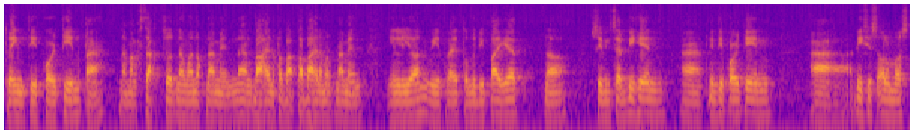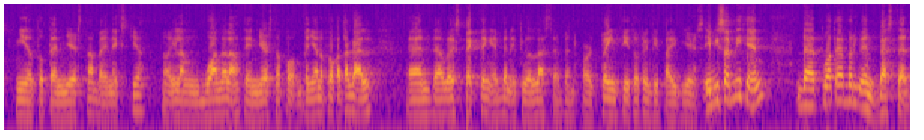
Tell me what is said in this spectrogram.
2014 pa, na mga structure ng manok namin, ng bahay na pabahay ng manok namin in Leon. We tried to modify it. No? So, ibig sabihin, uh, 2014, uh, this is almost near to 10 years na by next year. No? Ilang buwan na lang, 10 years na po. Ganyan na po katagal and uh, we're expecting even it will last even for 20 to 25 years. Ibig sabihin that whatever you invested,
